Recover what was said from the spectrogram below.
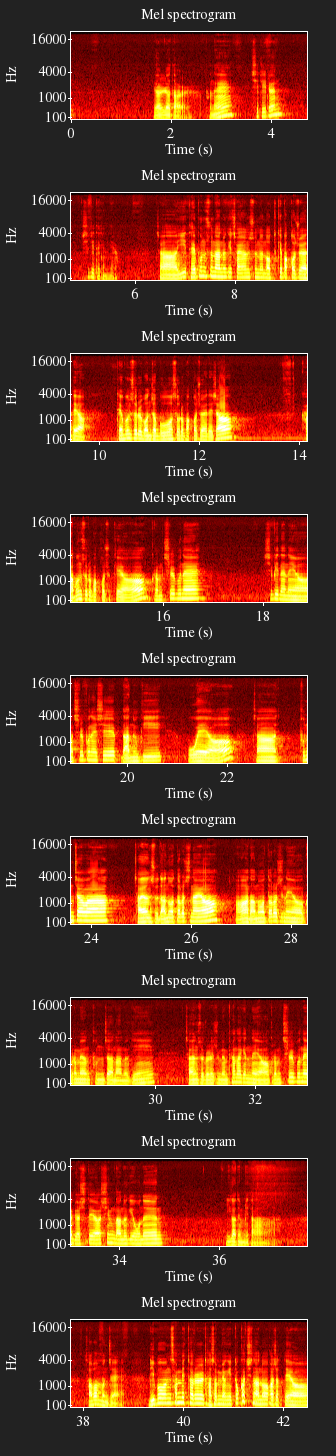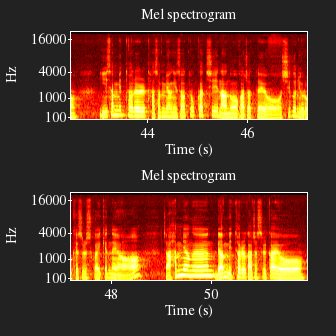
18분의 7일은 7이 되겠네요. 자, 이 대분수 나누기 자연수는 어떻게 바꿔줘야 돼요? 대분수를 먼저 무엇으로 바꿔줘야 되죠? 가분수로 바꿔줄게요. 그럼 7분의 10이 되네요. 7분의 10 나누기 5예요. 자, 분자와 자연수 나누어 떨어지나요? 아, 나누어 떨어지네요. 그러면 분자 나누기 자연수를 해주면 편하겠네요. 그럼 7분의 몇이 돼요? 10 나누기 5는 2가 됩니다. 4번 문제. 리본 3m를 5명이 똑같이 나누어 가졌대요. 이 3m를 5명이서 똑같이 나누어 가졌대요. 식은 이렇게 쓸 수가 있겠네요. 자, 한 명은 몇 미터를 가졌을까요?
